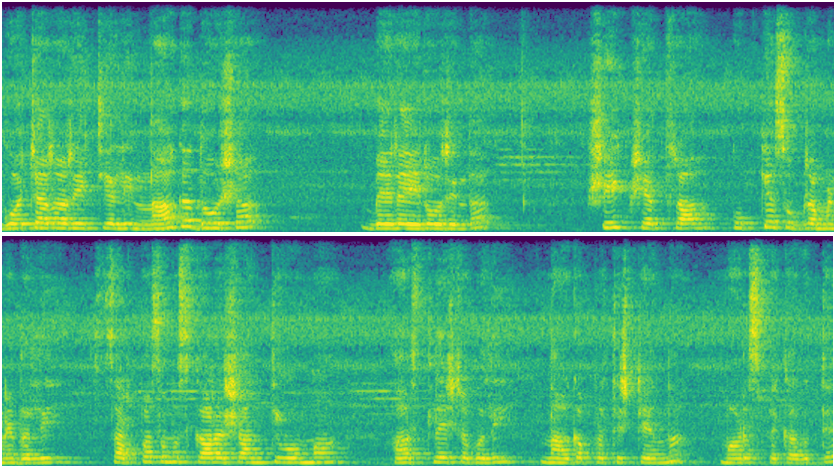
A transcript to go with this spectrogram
ಗೋಚಾರ ರೀತಿಯಲ್ಲಿ ನಾಗದೋಷ ಬೇರೆ ಇರೋದ್ರಿಂದ ಶ್ರೀ ಕ್ಷೇತ್ರ ಕುಕ್ಕೆ ಸುಬ್ರಹ್ಮಣ್ಯದಲ್ಲಿ ಸರ್ಪ ಸಂಸ್ಕಾರ ಶಾಂತಿ ಹೋಮ, ಆಶ್ಲೇಷ ಬಲಿ, ನಾಗ ಪ್ರತಿಷ್ಠೆಯನ್ನು ಮಾಡಿಸ್ಬೇಕಾಗುತ್ತೆ.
